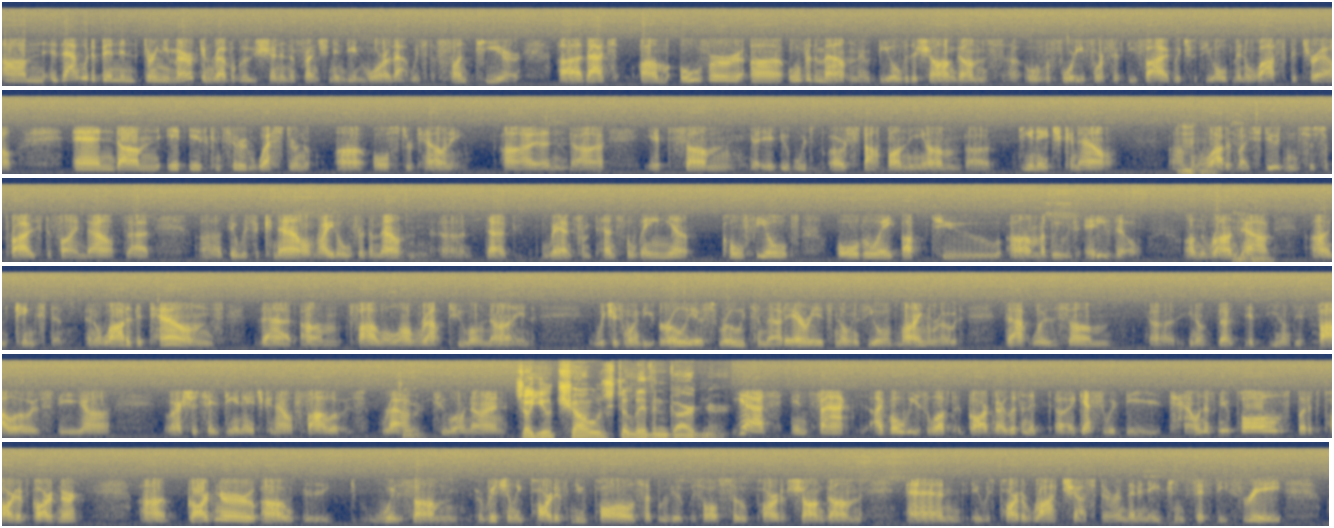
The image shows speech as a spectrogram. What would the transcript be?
Um, that would have been in, during the American Revolution and the French and Indian War. That was the frontier. Uh, that's um, over uh, over the mountain. It would be over the Shawangunks, uh, over 4455, which was the old Minnewaska Trail, and um, it is considered western uh, Ulster County. Uh, and uh, it's um, it, it was our stop on the um, uh, D&H Canal. Um, Mm-hmm. And a lot of my students are surprised to find out that uh, there was a canal right over the mountain uh, that ran from Pennsylvania, coalfields, all the way up to, um, I believe it was Eddyville on the Rondout uh, in Kingston. And a lot of the towns that um, follow along Route 209, which is one of the earliest roads in that area, it's known as the Old Mine Road. That was, um, uh, you know, the, it, you know, it follows the, uh, or I should say, the D&H Canal follows Route Sure. 209. So you chose to live in Gardiner. Yes, in fact, I've always loved Gardiner. I live in the, uh, I guess it would be town of New Paltz, but it's part of Gardiner. Uh, Gardiner uh, was um, originally part of New Paltz. I believe it was also part of Shawangunk, and it was part of Rochester. And then in 1853,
